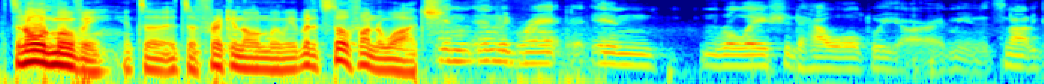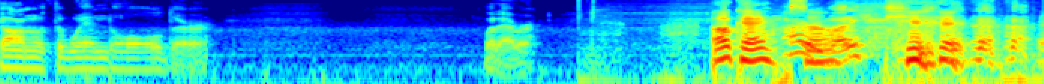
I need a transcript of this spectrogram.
It's an old movie. It's a it's a freaking old movie, but it's still fun to watch. in in the grant in relation to how old we are, I mean, it's not Gone with the Wind old or whatever. Okay, Hi, so everybody.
